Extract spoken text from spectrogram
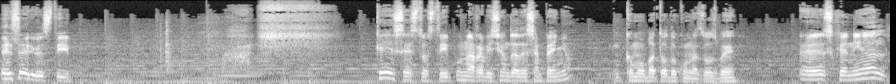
En serio, Steve. ¿Qué es esto, Steve? ¿Una revisión de desempeño? ¿Cómo va todo con las 2B? Es genial.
